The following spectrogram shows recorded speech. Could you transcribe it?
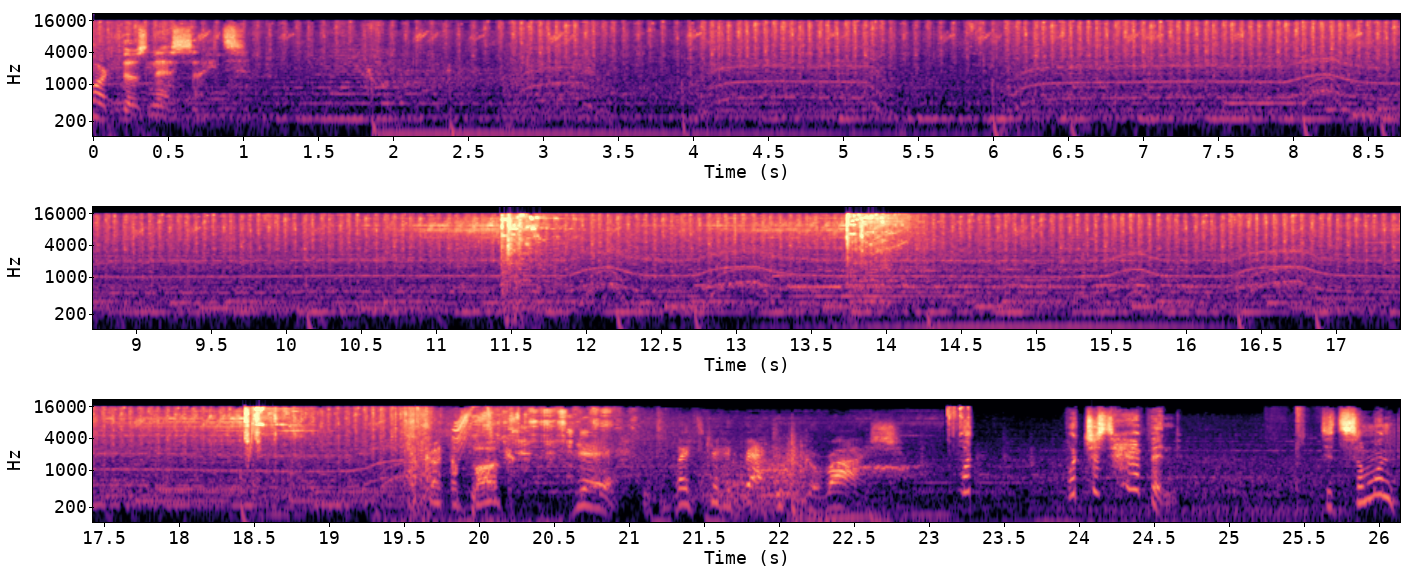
Mark those nest sites. Got the bug? Yeah. Let's get it back to the garage. What? What just happened? Did someone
